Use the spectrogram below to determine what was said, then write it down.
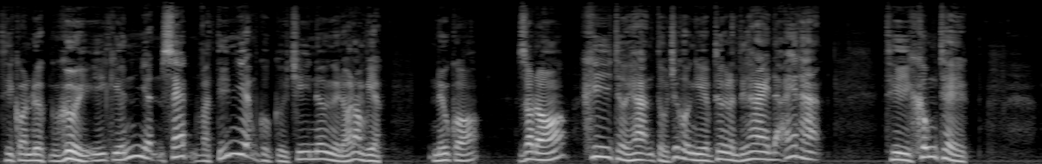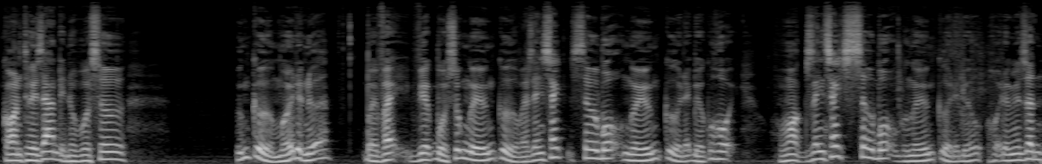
thì còn được gửi ý kiến nhận xét và tín nhiệm của cử tri nơi người đó làm việc nếu có. Do đó, khi thời hạn tổ chức hội nghị hiệp thương lần thứ hai đã hết hạn thì không thể còn thời gian để nộp hồ sơ ứng cử mới được nữa. Bởi vậy, việc bổ sung người ứng cử vào danh sách sơ bộ người ứng cử đại biểu Quốc hội hoặc danh sách sơ bộ của người ứng cử đại biểu Hội đồng Nhân dân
